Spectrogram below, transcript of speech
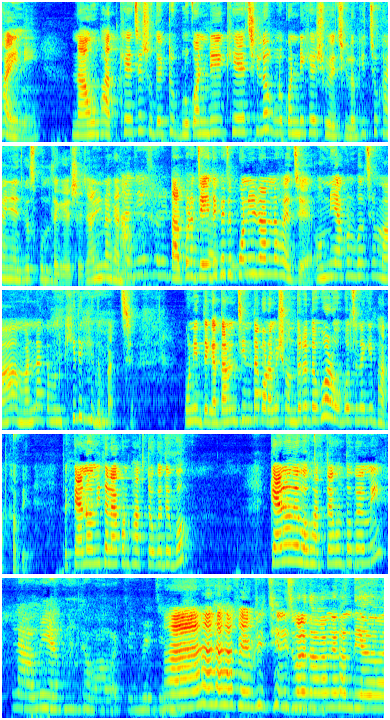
খায়নি। নাও ভাত খেয়েছে শুধু একটু গ্লুকন গ্লুকন্ডি খেয়েছিল গ্লুকন্ডি খেয়ে শুয়েছিল। কিচ্ছু খাইনি আজকে স্কুল থেকে এসে জানি না কেন। তারপরে যেই দেখেছে পনির রান্না হয়েছে অমনি এখন বলছে মা আমার না কেমন খিদে খিদে পাচ্ছে। পনির দেখে তার মানে চিন্তা করো আমি সন্ধ্যাটা দেবো আর ও বলছে নাকি ভাত খাবে। তো কেন আমি তাহলে এখন ভাতটা ওকে দেবো? কেন দেবো ভাতটা এখন তোকে আমি? না আমি এখন খাব আমার ফেভারিট হ্যাঁ হ্যাঁ হ্যাঁ ফেভারিট জিনিস বলে তোমাকে আমি এখন দিয়ে দেবো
